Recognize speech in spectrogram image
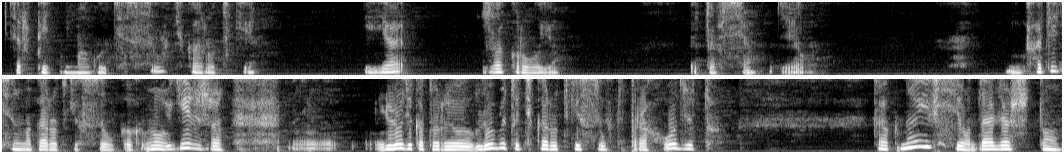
Терпеть не могу эти ссылки короткие. И я закрою это все дело. Хотите на коротких ссылках? Ну, есть же люди, которые любят эти короткие ссылки, проходят. Так, ну и все. Далее что?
